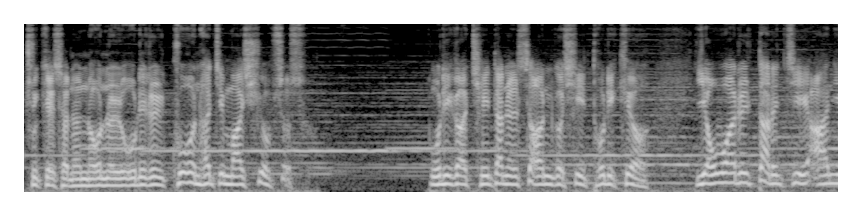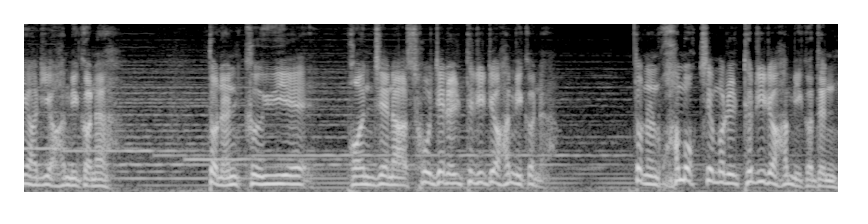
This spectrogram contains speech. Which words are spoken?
주께서는 오늘 우리를 구원하지 마시옵소서 우리가 제단을 쌓은 것이 돌이켜 여호와를 따르지 아니하려 함이거나 또는 그 위에 번제나 소제를 드리려 함이거나 또는 화목 제물을 드리려 함이거든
